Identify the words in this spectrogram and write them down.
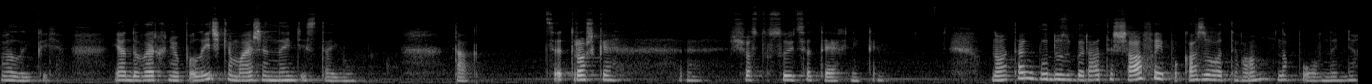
великий. Я до верхньої полички майже не дістаю. Так, це трошки, е, що стосується техніки. Ну, а так буду збирати шафи і показувати вам наповнення.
